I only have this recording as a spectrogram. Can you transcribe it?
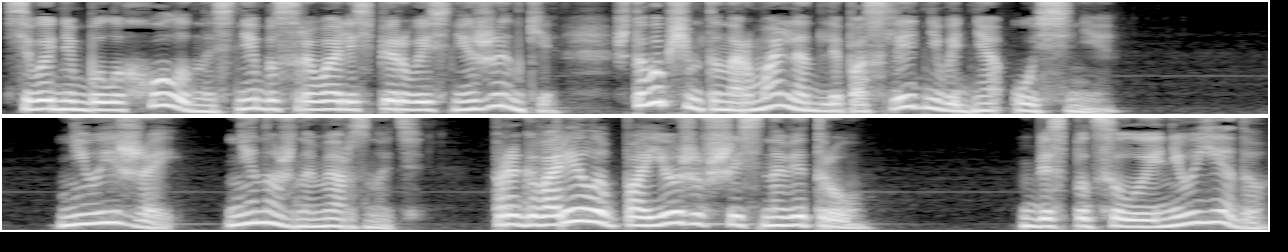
Сегодня было холодно, с неба срывались первые снежинки, что, в общем-то, нормально для последнего дня осени. «Не уезжай, не нужно мерзнуть», — проговорила, поежившись на ветру. «Без поцелуя не уеду»,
